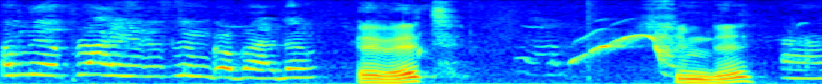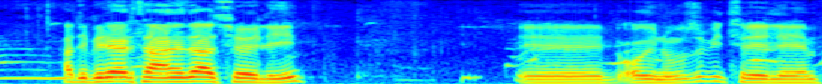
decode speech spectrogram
Ama yaprağın yarısını kopardım. Evet. Şimdi hadi birer tane daha söyleyin. Ee, oyunumuzu bitirelim.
